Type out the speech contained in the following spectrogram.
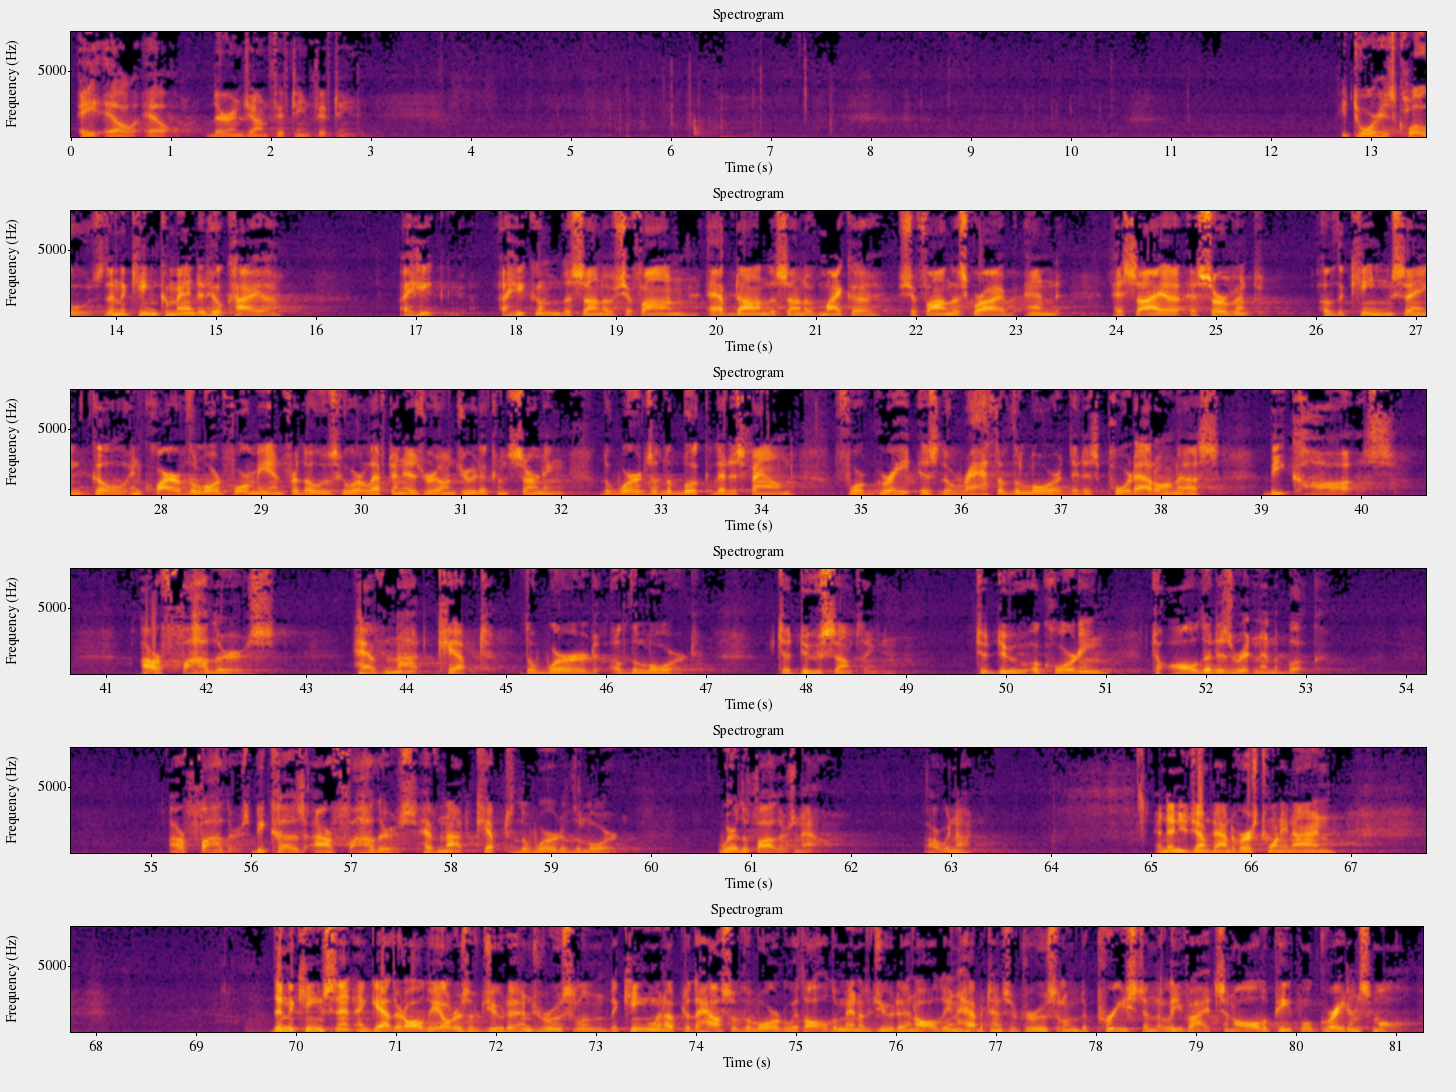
A-L-L, there in John 15, 15. He tore his clothes. Then the king commanded Hilkiah, Ahik, Ahikam the son of Shaphan, Abdon the son of Micah, Shaphan the scribe, and Asaiah, a servant of the king, saying, Go inquire of the Lord for me and for those who are left in Israel and Judah concerning the words of the book that is found, for great is the wrath of the Lord that is poured out on us because our fathers have not kept the word of the Lord to do something, to do according to all that is written in the book. Our fathers, because our fathers have not kept the word of the Lord. We're the fathers now. Are we not? And then you jump down to verse 29. Then the king sent and gathered all the elders of Judah and Jerusalem. The king went up to the house of the Lord with all the men of Judah and all the inhabitants of Jerusalem, the priests and the Levites and all the people, great and small.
